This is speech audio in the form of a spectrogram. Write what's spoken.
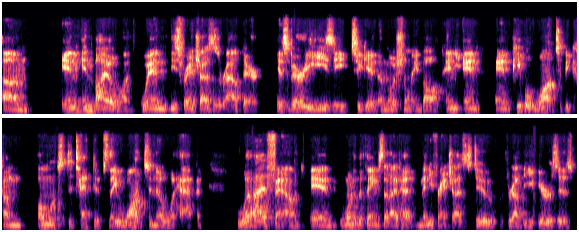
Um, in in Bio One, when these franchises are out there, it's very easy to get emotionally involved and and and people want to become almost detectives. They want to know what happened. What I've found, and one of the things that I've had many franchises do throughout the years is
